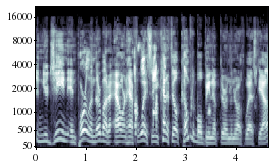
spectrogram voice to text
In Eugene, in Portland, they're about an hour and a half away, so you kind of feel comfortable being up there in the Northwest, yeah?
